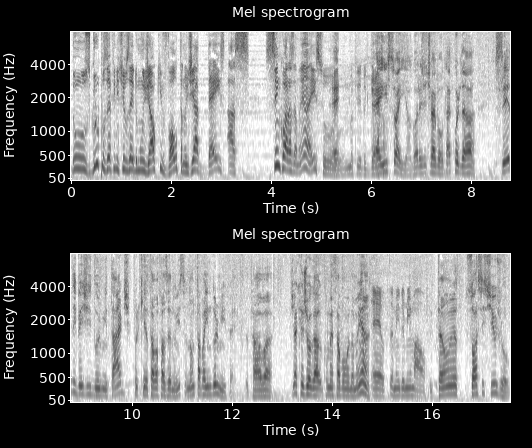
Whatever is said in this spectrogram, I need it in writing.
dos grupos definitivos aí do Mundial que volta no dia 10 às 5 horas da manhã, é isso, É- meu querido Guerra? É isso aí. Agora a gente vai voltar a acordar cedo em vez de dormir tarde, porque eu tava fazendo isso, eu não tava indo dormir, Félix. Eu tava. Já que eu jogava, começava uma da manhã, É, eu também dormi mal. então eu só assisti o jogo.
